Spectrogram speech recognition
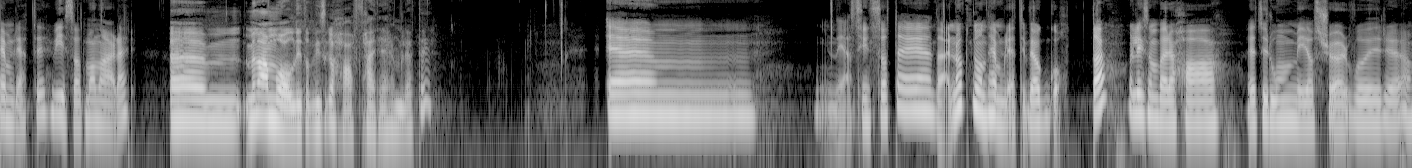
hemmeligheter. Vise at man er der. Um, men er målet ditt at vi skal ha færre hemmeligheter? Um, jeg syns at det, det er nok noen hemmeligheter vi har godt av. Å liksom bare ha et rom i oss sjøl hvor, eh,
